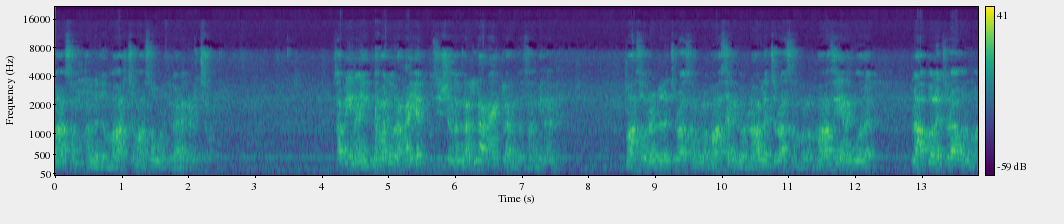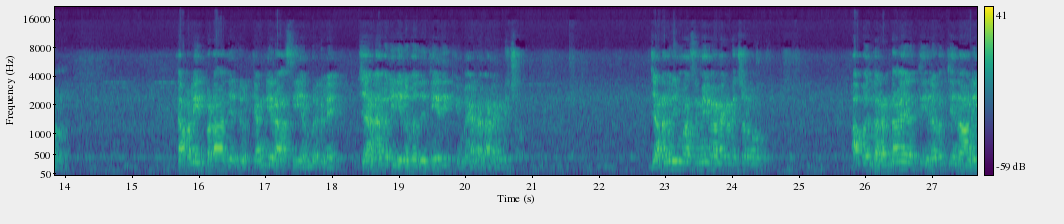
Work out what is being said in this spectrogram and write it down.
மாதம் அல்லது மார்ச் மாதம் உங்களுக்கு வேலை கிடைச்சிடும் சாமி நான் இந்த மாதிரி ஒரு ஹையர் பொசிஷனில் நல்ல ரேங்க்ல இருந்த சாமி நான். மாதம் ஒரு ரெண்டு லட்ச ரூபா சம்பளம் மாதம் எனக்கு ஒரு நாலு லட்ச ரூபா சம்பளம் மாதம் எனக்கு ஒரு நாற்பது லட்ச ரூபா வருமானம். கவலைப்படாதீர்கள் கன்னிராசி என்பர்களே ஜனவரி இருபது தேதிக்கு மேல வேலை கிடைச்சோம் ஜனவரி மாசமே வேலை கிடைச்சிடும் அப்ப இந்த ரெண்டாயிரத்தி இருபத்தி நாலை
